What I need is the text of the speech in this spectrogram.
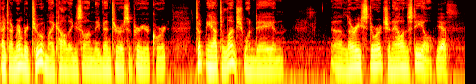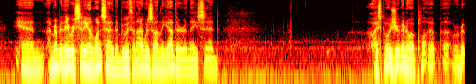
In fact, I remember two of my colleagues on the Ventura Superior Court took me out to lunch one day, and uh, Larry Storch and Alan Steele. Yes. And I remember they were sitting on one side of the booth, and I was on the other, and they said, I suppose you're going to apply, uh,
